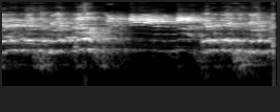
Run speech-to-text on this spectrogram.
తెలుగుదేశం గంట తెలుగుదేశం గంట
